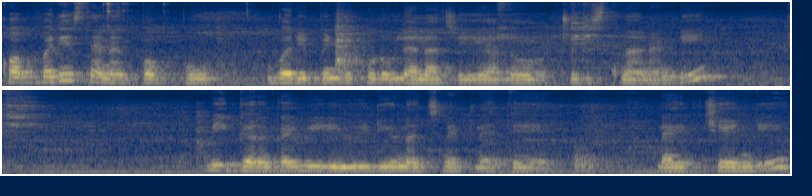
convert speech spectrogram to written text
కొబ్బరి శనగపప్పు వరిపిండి కొడుగులు ఎలా చేయాలో చూపిస్తున్నానండి. మీకు కనుక ఈ వీడియో నచ్చినట్లయితే లైక్ చేయండి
